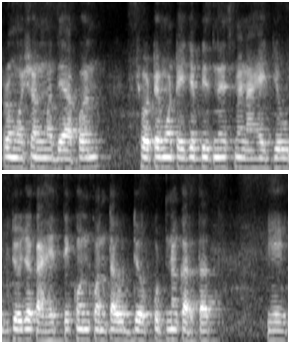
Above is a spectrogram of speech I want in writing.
प्रमोशनमध्ये आपण छोटे मोठे जे बिझनेसमॅन आहेत जे उद्योजक आहेत ते कोणकोणता उद्योग कुठनं करतात हे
